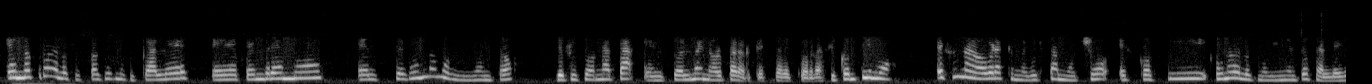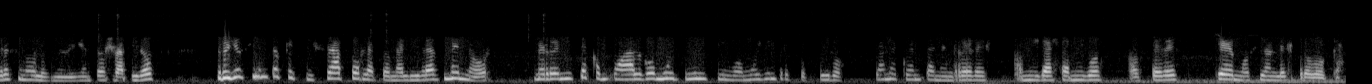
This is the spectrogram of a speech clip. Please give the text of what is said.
En otro de los espacios musicales eh, tendremos el segundo movimiento de su sonata en sol menor para orquesta de cuerdas y continuo. Es una obra que me gusta mucho, escogí uno de los movimientos alegres, uno de los movimientos rápidos, pero yo siento que quizá por la tonalidad menor me remite como algo muy íntimo, muy introspectivo. Ya me cuentan en redes, amigas, amigos, a ustedes qué emoción les provoca.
